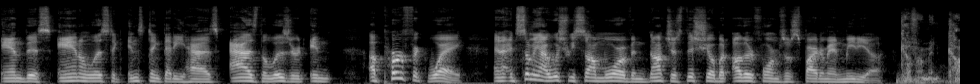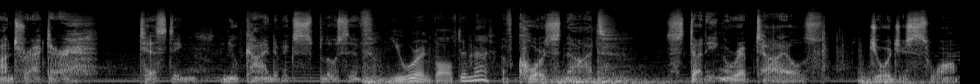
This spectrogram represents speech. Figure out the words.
and this animalistic instinct that he has as the lizard in a perfect way. And it's something I wish we saw more of in not just this show, but other forms of Spider Man media. Government contractor. Testing new kind of explosive. You were involved in that? Of course not. Studying reptiles. George's swamp.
